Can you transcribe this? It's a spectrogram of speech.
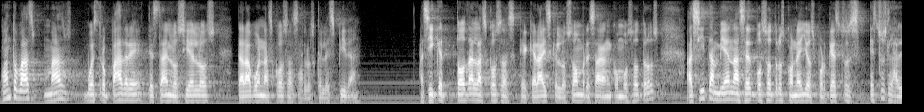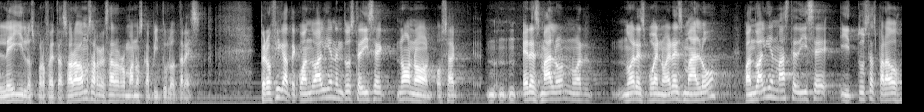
¿cuánto más, más vuestro Padre que está en los cielos dará buenas cosas a los que les pidan? Así que todas las cosas que queráis que los hombres hagan con vosotros, así también haced vosotros con ellos, porque esto es, esto es la ley y los profetas. Ahora vamos a regresar a Romanos capítulo 3. Pero fíjate, cuando alguien entonces te dice, no, no, o sea, eres malo, no eres, no eres bueno, eres malo, cuando alguien más te dice y tú estás parado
